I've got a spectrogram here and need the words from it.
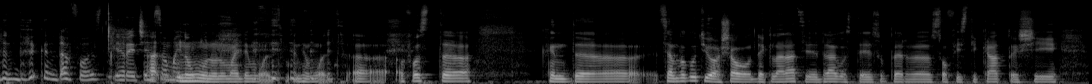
Când, când a fost? E recent A, sau mai nu, vechi? nu, nu, mai de mult, mai de mult. Uh, a fost uh, când uh, ți-am făcut eu așa o declarație de dragoste super uh, sofisticată și uh,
